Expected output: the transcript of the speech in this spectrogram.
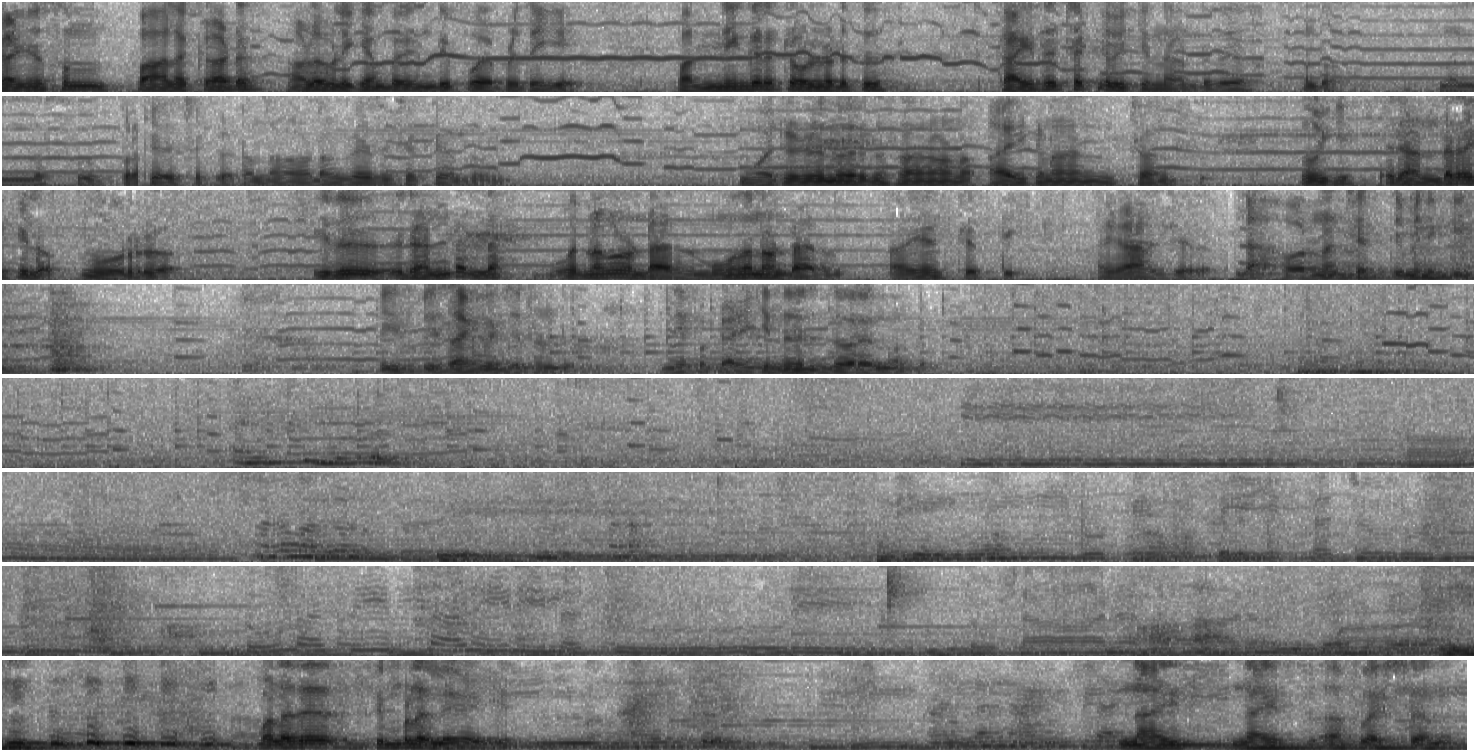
കഴിഞ്ഞ ദിവസം പാലക്കാട് ആളെ വിളിക്കാൻ വേണ്ടി പോയപ്പോഴത്തേക്ക് പന്നിയങ്കര ടോളിനടുത്ത് കൈതച്ചക്ക വിൽക്കുന്നുണ്ട്. ഇത് ഉണ്ടോ നല്ല സൂപ്പർ കൈതച്ചക്ക കേട്ടോ. നാടൻ കൈതച്ചക്കയാന്ന് തോന്നുന്നു മൂവായിരത്തി എഴുപതിൽ എന്ന് വരുന്ന സാധനമാണ്. ആയിരിക്കണം ചാൻസ് നോക്കി രണ്ടര കിലോ നൂറ് രൂപ. ഇത് രണ്ടല്ല ഒരെണ്ണം കൂടെ ഉണ്ടായിരുന്നു. മൂന്നെണ്ണം ഉണ്ടായിരുന്നു. അത് ഞാൻ ചെത്തി. അത് കാണിച്ചു തരാം. ദാ ഒരെണ്ണം ചെത്തി മിനിക്ക്. പീസ് പീസാക്കി വെച്ചിട്ടുണ്ട്. ഇനിയിപ്പോൾ എന്ത് പറയുന്നുണ്ട് ആ ശരി വളരെ സിമ്പിൾ അല്ലേ കഴിക്കാൻ നൈസ് നൈസ് ഫ്ലഷ് ആണ്.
